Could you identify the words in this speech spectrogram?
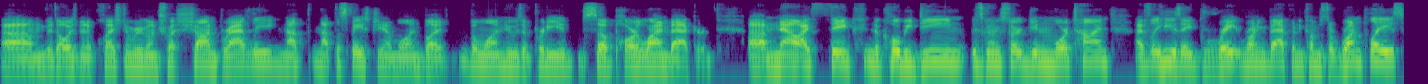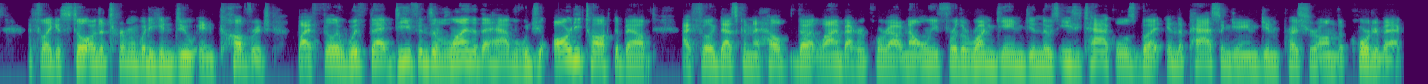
Um, it's always been a question. We are going to trust Sean Bradley, not not the Space Jam one, but the one who's a pretty subpar linebacker. Um, now I think Nakobe Dean is going to start getting more time. I feel like he is a great running back when it comes to run plays. I feel like it's still undetermined what he can do in coverage, but I feel like with that defensive line that they have, which you already talked about, I feel like that's going to help that linebacker core out not only for the run game, getting those easy tackles, but in the passing game, getting pressure on the quarterback.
